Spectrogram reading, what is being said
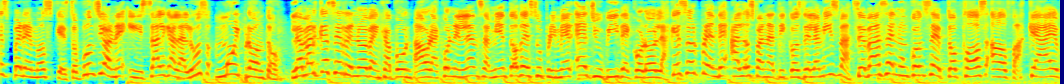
esperemos que esto funcione y salga a la luz muy pronto. La marca se renueva en Japón, ahora con el lanzamiento de su primer SUV de Corolla, que sorprende a los fanáticos de la misma. Se basa en un concepto Plus Alpha que ha evolucionado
